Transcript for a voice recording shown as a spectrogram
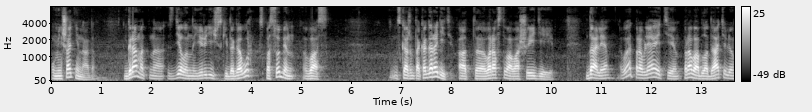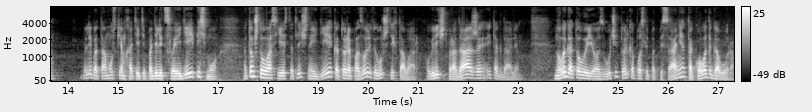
уменьшать не надо. Грамотно сделанный юридический договор способен вас скажем так, огородить от э, воровства вашей идеи. Далее вы отправляете правообладателю, либо тому, с кем хотите поделиться своей идеей, письмо о том, что у вас есть отличная идея, которая позволит улучшить их товар, увеличить продажи и так далее. Но вы готовы ее озвучить только после подписания такого договора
